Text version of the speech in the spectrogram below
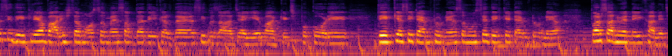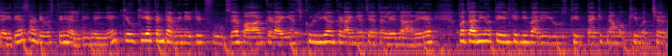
ਅਸੀਂ ਦੇਖ ਰਹੇ ਹਾਂ ਬਾਰਿਸ਼ ਦਾ ਮੌਸਮ ਹੈ, ਸਭ ਦਾ ਦਿਲ ਕਰਦਾ ਹੈ, ਅਸੀਂ ਬਾਜ਼ਾਰ ਜਾਈਏ ਮਾਰਕੀਟ 'ਚ ਪਕੌੜੇ ਦੇਖ ਕੇ ਅਸੀਂ ਟੈਂਪਟ ਹੁੰਨੇ ਆ ਸਮੋਸੇ ਦੇਖ ਕੇ ਟੈਂਪਟ ਹੁੰਨੇ ਆ ਪਰ ਸਾਨੂੰ ਇਹ ਨਹੀਂ ਖਾਣੇ ਚਾਹੀਦੇ ਆ, ਸਾਡੇ ਵਾਸਤੇ ਹੈਲਦੀ ਨਹੀਂ ਹੈ, ਕਿਉਂਕਿ ਇਹ ਕੰਟੈਮੀਨੇਟਿਡ ਫੂਡਸ ਹੈ, ਬਾਹਰ ਕੜਾਈਆਂ 'ਚ ਖੁੱਲੀਆਂ ਕੜਾਈਆਂ 'ਚ ਇਹ ਤਲੇ ਜਾ ਰਹੇ ਹੈ, ਪਤਾ ਨਹੀਂ ਉਹ ਤੇਲ ਕਿੰਨੀ ਵਾਰੀ ਯੂਜ਼ ਕੀਤਾ ਹੈ, ਕਿੰਨਾ ਮੱਖੀ ਮੱਛਰ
